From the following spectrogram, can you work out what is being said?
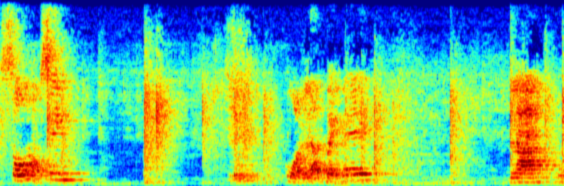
số học sinh của lớp 7B là 4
